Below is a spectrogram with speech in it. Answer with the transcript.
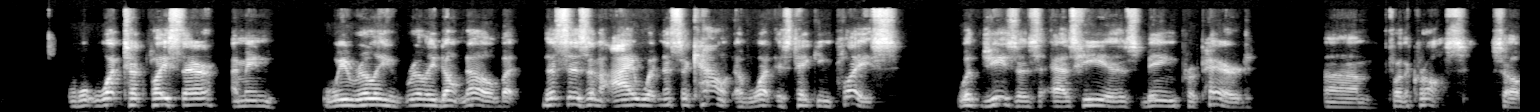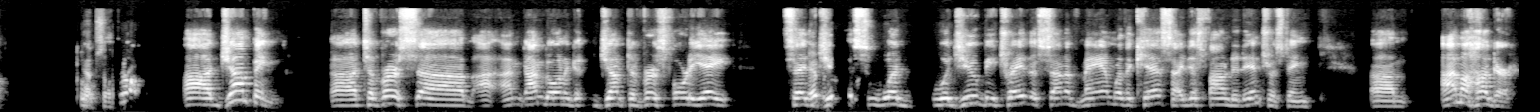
w- what took place there? I mean, we really, really don't know, but this is an eyewitness account of what is taking place with Jesus as he is being prepared um, for the cross. So, cool. absolutely. Uh, jumping uh, to verse, uh, I, I'm, I'm going to jump to verse 48 said yep. Judas would would you betray the son of man with a kiss i just found it interesting um, i'm a hugger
